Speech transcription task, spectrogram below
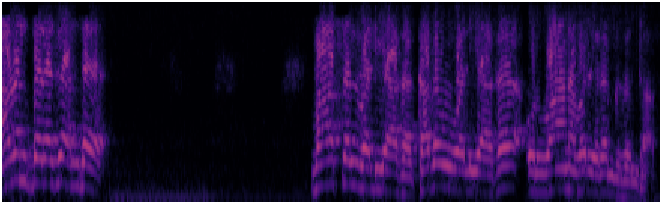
அதன் பிறகு அந்த வாசல் வழியாக கதவு வழியாக ஒரு வானவர் இறங்குகின்றார்.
